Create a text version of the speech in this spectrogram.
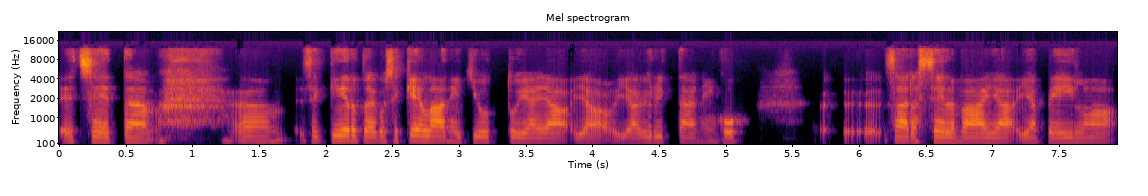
et se, että ähm, se kertoo, kun se kelaa niitä juttuja ja, ja, ja yrittää niin kuin, saada selvää ja, ja peilaa,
